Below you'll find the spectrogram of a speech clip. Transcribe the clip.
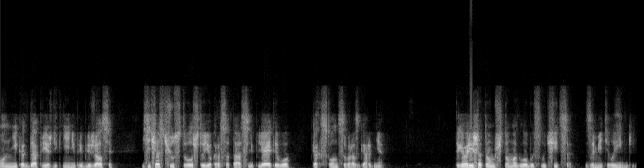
Он никогда прежде к ней не приближался и сейчас чувствовал, что ее красота ослепляет его, как солнце в разгар дня. Ты говоришь о том, что могло бы случиться, заметила Инги.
